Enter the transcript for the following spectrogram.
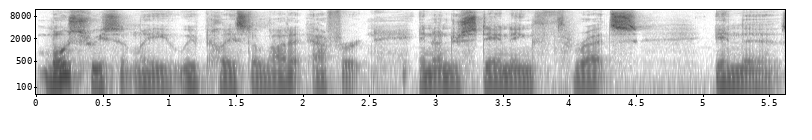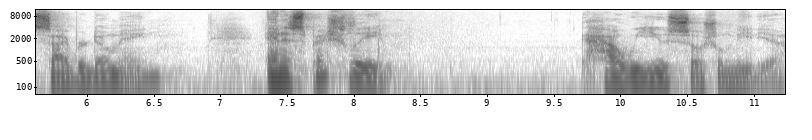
Most recently, we've placed a lot of effort in understanding threats in the cyber domain, and especially how we use social media.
